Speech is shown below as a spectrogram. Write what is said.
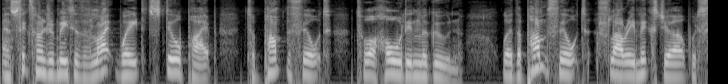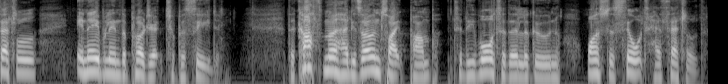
and 600 metres of lightweight steel pipe to pump the silt to a holding lagoon where the pump silt slurry mixture would settle, enabling the project to proceed. The customer had his own Sykes pump to dewater the lagoon once the silt had settled.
